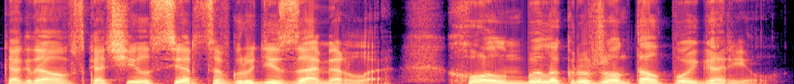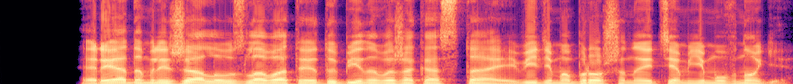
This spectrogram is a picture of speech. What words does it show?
Когда он вскочил, сердце в груди замерло. Холм был окружен толпой горил. Рядом лежала узловатая дубина вожака стаи, видимо, брошенная тем ему в ноги.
